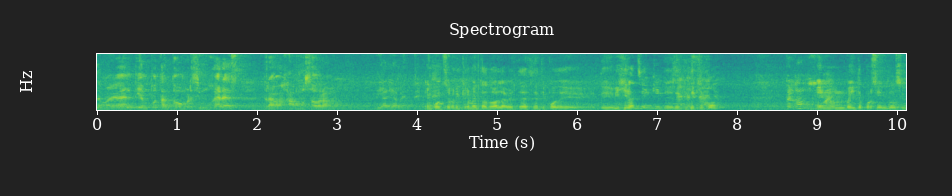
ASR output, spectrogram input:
la mayoría del tiempo, tanto hombres y mujeres, trabajamos ahora diariamente. ¿En cuánto se habrá incrementado la venta de este tipo de, de vigilancia, de, de- de equipo? ¿Perdón? ¿En un 20%? sí,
